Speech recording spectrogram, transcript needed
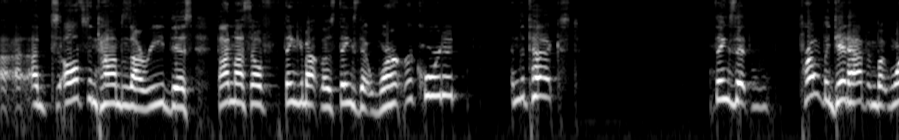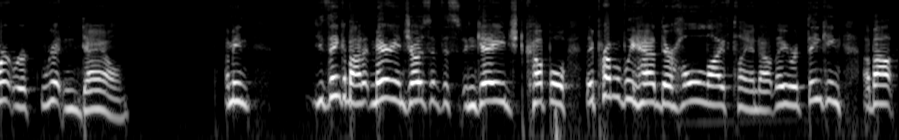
uh, uh, I, I, oftentimes as I read this, find myself thinking about those things that weren't recorded in the text, things that probably did happen but weren't re- written down. I mean, you think about it, Mary and Joseph, this engaged couple, they probably had their whole life planned out. They were thinking about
